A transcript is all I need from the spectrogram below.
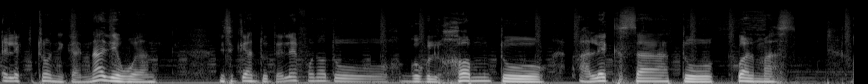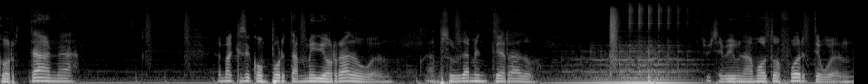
electrónica, nadie weón. Ni siquiera en tu teléfono, tu Google Home, tu Alexa, tu cuál más, Cortana. Además que se comportan medio raro, weón. Absolutamente raro. Se ve una moto fuerte, weón.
